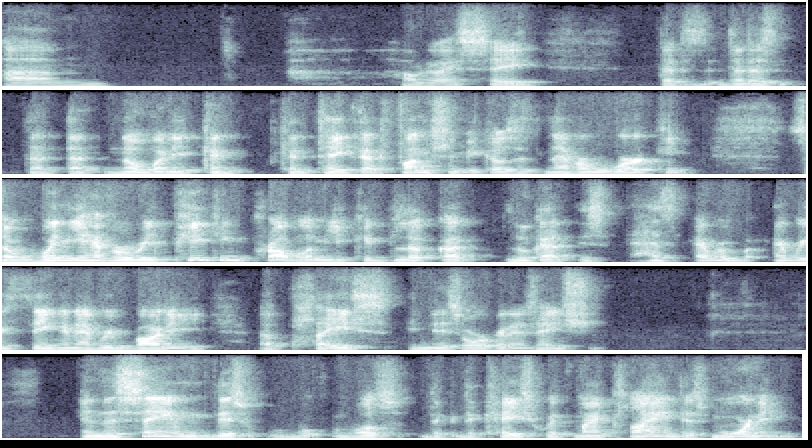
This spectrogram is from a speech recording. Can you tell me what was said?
um, how do I say that that is that that nobody can can take that function because it's never working. So when you have a repeating problem, you could look at look at is has every everything and everybody a place in this organization. And the same, this was the, the case with my client this morning.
